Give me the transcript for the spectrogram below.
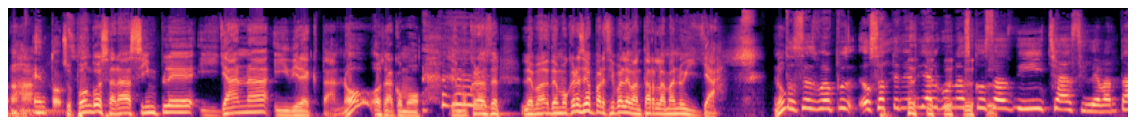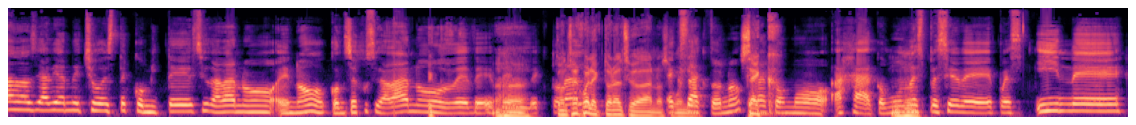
Ajá. Entonces. Supongo será simple y llana y directa, ¿no? O sea, como democracia, democracia participa levantar la mano y ya. ¿no? Entonces, bueno, pues, o sea, tener ya algunas cosas dichas y levantadas, ya habían hecho este comité ciudadano, eh, ¿no? Consejo Ciudadano de, de, electoral. Consejo Electoral Ciudadano. Exacto, ¿no? Era como, ajá, como una especie de, pues, INE,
